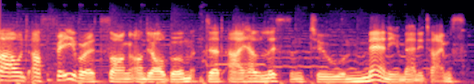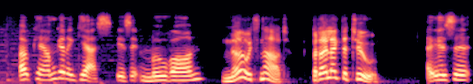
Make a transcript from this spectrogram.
Found a favorite song on the album that I have listened to many, many times. Okay, I'm going to guess. Is it Move On? No, it's not. But I like that too. Is it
